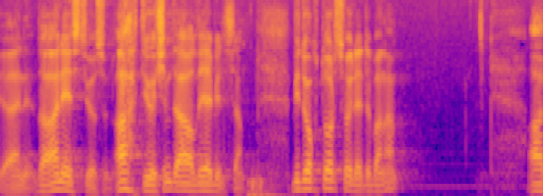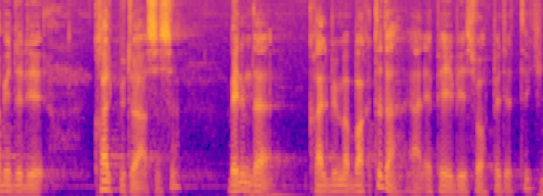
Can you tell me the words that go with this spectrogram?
yani daha ne istiyorsun? Ah diyor şimdi ağlayabilsem. Bir doktor söyledi bana. Abi dedi kalp mütehassısı. Benim de kalbime baktı da yani epey bir sohbet ettik.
